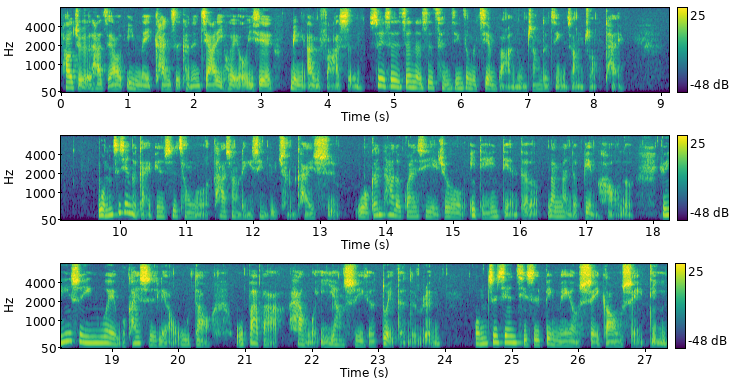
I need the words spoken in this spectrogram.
她觉得她只要一没看着，可能家里会有一些命案发生，所以是真的是曾经这么剑拔弩张的紧张状态。我们之间的改变是从我踏上灵性旅程开始。我跟他的关系也就一点一点的慢慢的变好了。原因是因为我开始了悟到，我爸爸和我一样是一个对等的人，我们之间其实并没有谁高谁低。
